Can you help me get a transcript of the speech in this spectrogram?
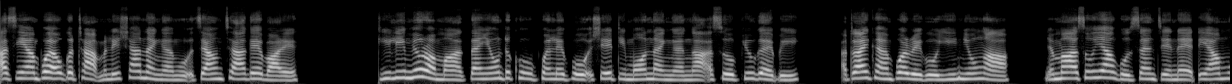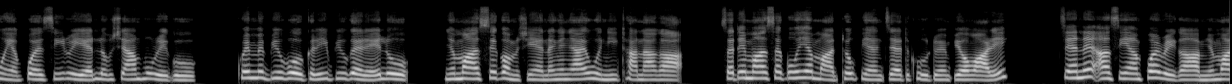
အာဆီယံဖွဲ့ဥက္ကဋ္ဌမလေးရှားနိုင်ငံကိုအကြောင်းကြားခဲ့ပါတယ်။ ဒီလီမြို့တော်မှာတန်ယုံတစ်ခုဖွင့်လှစ်ဖို့အရှိတီမောနိုင်ငံကအဆိုပြုခဲ့ပြီးအတိုက်ခံဖွဲ့တွေကိုရည်ညွှန်းကမြန်မာအစိုးရကိုစန့်ကျင်တဲ့တရားမဝင်ဖွဲ့စည်းတွေရဲ့လှုပ်ရှားမှုတွေကိုခွင့်မပြုဖို့ကတိပြုခဲ့တယ်လို့မြန်မာစစ်ကော်မရှင်ရဲ့နိုင်ငံသားဝန်ကြီးဌာနကစက်တင်ဘာ19ရက်မှာထုတ်ပြန်ချက်တစ်ခုတွင်ပြောပါရယ်ကျန်တဲ့အာဆီယံဖွဲ့တွေကမြန်မာ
